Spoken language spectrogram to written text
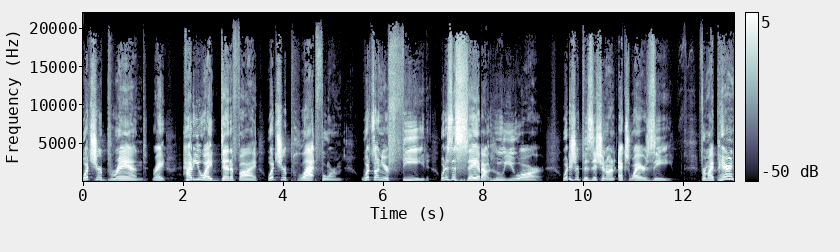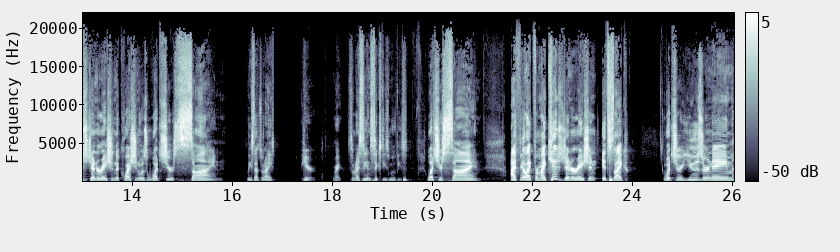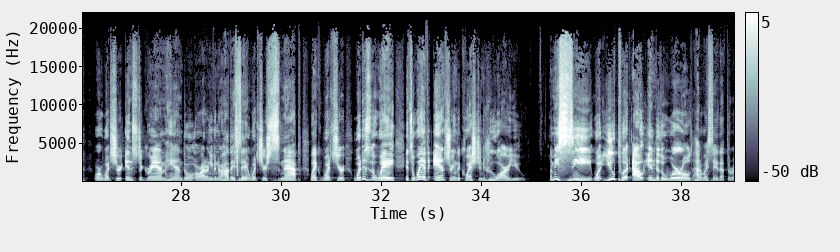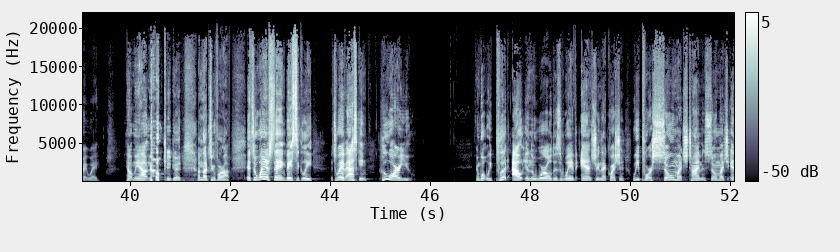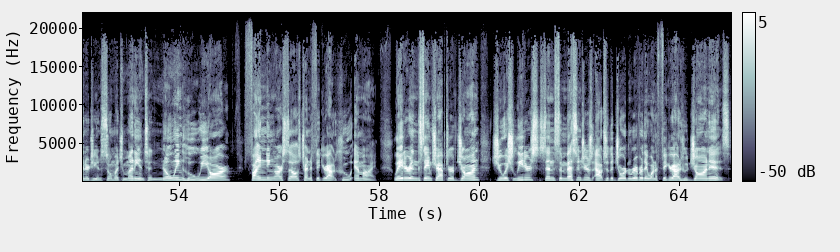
What's your brand, right? How do you identify? What's your platform? What's on your feed? What does this say about who you are? What is your position on X, Y, or Z? For my parents' generation, the question was, What's your sign? At least that's what I hear, right? That's what I see in 60s movies. What's your sign? I feel like for my kids' generation, it's like, What's your username or what's your Instagram handle or I don't even know how they say it. What's your snap? Like what's your what is the way it's a way of answering the question who are you? Let me see what you put out into the world. How do I say that the right way? Help me out? Okay, good. I'm not too far off. It's a way of saying basically, it's a way of asking, who are you? And what we put out in the world is a way of answering that question. We pour so much time and so much energy and so much money into knowing who we are, finding ourselves, trying to figure out who am I. Later in the same chapter of John, Jewish leaders send some messengers out to the Jordan River. They want to figure out who John is.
